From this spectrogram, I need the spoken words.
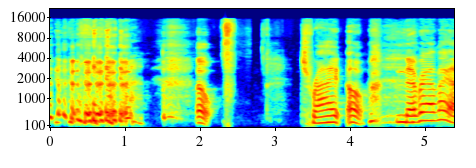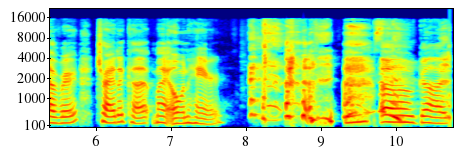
oh, tried. Oh, never have I ever tried to cut my own hair. Oh gosh.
